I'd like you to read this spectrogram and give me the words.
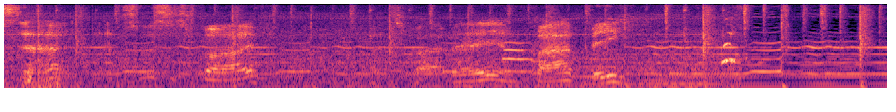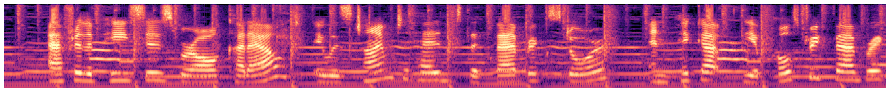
Is that? It's, this is 5. That's 5A and 5B. After the pieces were all cut out, it was time to head to the fabric store and pick up the upholstery fabric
